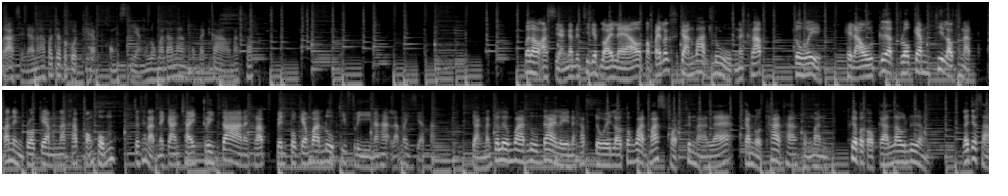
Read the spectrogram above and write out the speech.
มื่ออัดเสร็จแล้วนะครับก็จะปรากฏแท็บของเสียงลงมาด้านล่างของแบ็กกราวน์นะครับ เมื่อเราอัดเสียงกันเป็นที่เรียบร้อยแล้ว ต่อไปก็คือการวาดรูปนะครับ โดยให้เราเลือกโปรแกรมที่เราถนัดมาหนึ่งโปรแกรมนะครับ ของผมจะถนัดในการใช้กรีตานะครับ เป็นโปรแกรมวาดรูปที่ฟรีนะฮะและไม่เสียตังค์จากนั้นก็เริ่มวาดรูปได้เลยนะครับ โดยเราต้องวาดมาสคอตขึ้นมาและกำหนดท่าทางของมัน เพื่อประกอบการเล่าเรื่อง และจะสา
